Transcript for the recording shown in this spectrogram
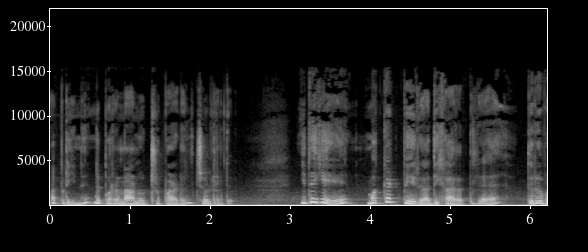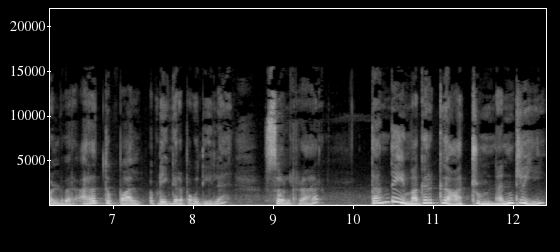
அப்படின்னு இந்த புறநானூற்று பாடல் சொல்கிறது இதையே மக்கட்பேறு அதிகாரத்தில் திருவள்ளுவர் அறத்துப்பால் அப்படிங்கிற பகுதியில் சொல்கிறார் தந்தை மகருக்கு ஆற்றும் நன்றி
